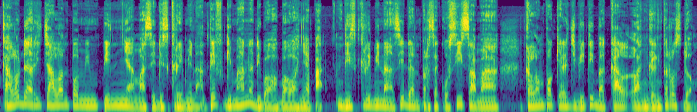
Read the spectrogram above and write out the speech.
Kalau dari calon pemimpinnya masih diskriminatif, gimana di bawah-bawahnya Pak? Diskriminasi dan persekusi sama kelompok LGBT bakal langgeng terus dong?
